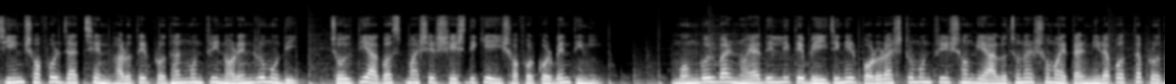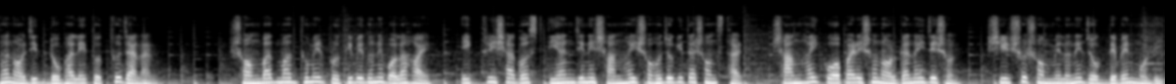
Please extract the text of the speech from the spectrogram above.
চীন সফর যাচ্ছেন ভারতের প্রধানমন্ত্রী নরেন্দ্র মোদী। চলতি আগস্ট মাসের শেষ দিকে এই সফর করবেন তিনি। মঙ্গলবার নয়াদিল্লিতে বেইজিংয়ের পররাষ্ট্রমন্ত্রীর সঙ্গে আলোচনার সময় তার নিরাপত্তা প্রধান অজিত ডোভাল এ তথ্য জানান। সংবাদ মাধ্যমের প্রতিবেদনে বলা হয়, একত্রিশ আগস্ট তিয়ানজিনে সাংহাই সহযোগিতা সংস্থার সাংহাই কোঅপারেশন অর্গানাইজেশন শীর্ষ সম্মেলনে যোগ দেবেন মোদী।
